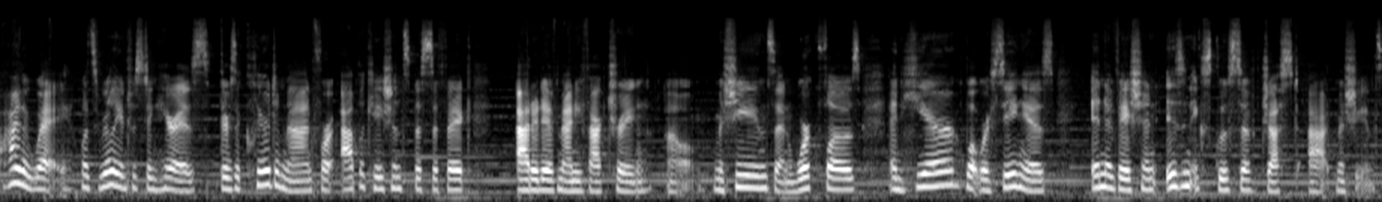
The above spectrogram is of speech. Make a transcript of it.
Either way, what's really interesting here is there's a clear demand for application-specific additive manufacturing uh, machines and workflows. And here, what we're seeing is innovation isn't exclusive just at machines,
